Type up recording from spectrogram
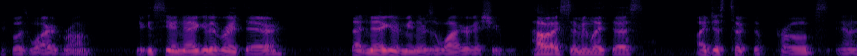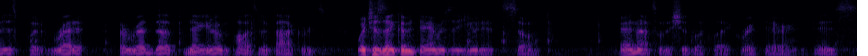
if it was wired wrong. You can see a negative right there. That negative means there's a wire issue. How do I simulate this? I just took the probes and I just put read it, I read the negative and positive backwards, which isn't going to damage the unit. So and that's what it should look like right there is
